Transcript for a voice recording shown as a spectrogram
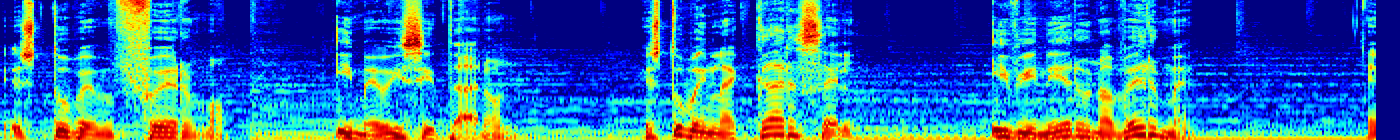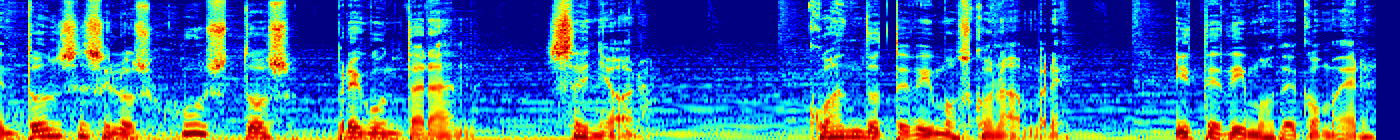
Estuve enfermo y me visitaron estuve en la cárcel y vinieron a verme. Entonces los justos preguntarán, Señor, ¿cuándo te vimos con hambre y te dimos de comer?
